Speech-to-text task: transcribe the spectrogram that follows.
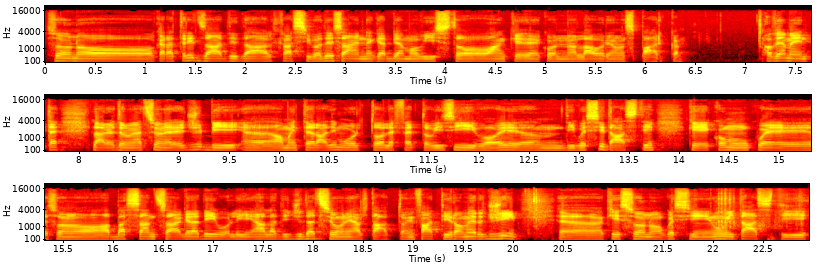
sono caratterizzati dal classico design che abbiamo visto anche con l'Aureon Spark. Ovviamente la retroilluminazione RGB eh, aumenterà di molto l'effetto visivo e, um, di questi tasti che comunque sono abbastanza gradevoli alla digitazione e al tatto. Infatti i ROM RG eh, che sono questi nuovi tasti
